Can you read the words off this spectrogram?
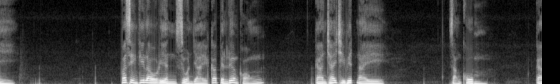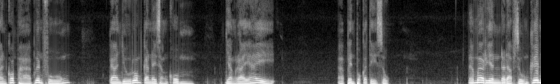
มี เพราะสิ่งที่เราเรียนส่วนใหญ่ก็เป็นเรื่องของการใช้ชีวิตในสังคม การคบหาเพื่อนฝูง การอยู่ร่วมกันในสังคม อย่างไรให้เป็นปกติสุข และเมื่อเรียนระดับสูงขึ้น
